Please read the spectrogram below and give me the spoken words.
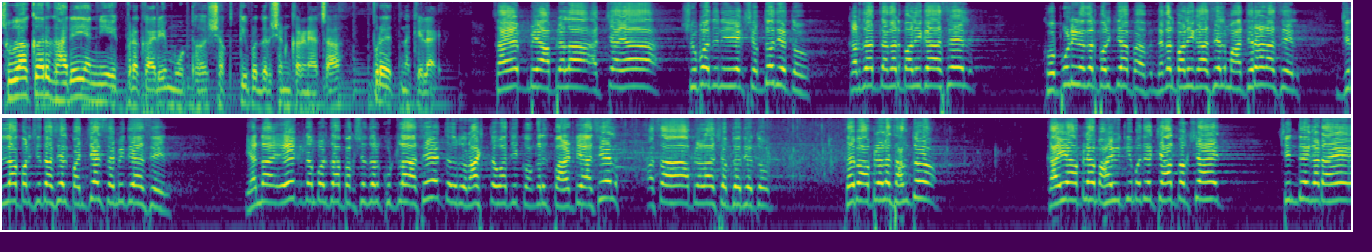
सुधाकर घारे यांनी एक प्रकारे मोठं शक्ती प्रदर्शन करण्याचा प्रयत्न केलाय. साहेब मी आपल्याला आजच्या या शुभदिनी एक शब्द देतो. कर्जत नगरपालिका असेल खोपोली नगरपालिका नगरपालिका असेल माथेरान असेल जिल्हा परिषद असेल पंचायत समिती असेल यांना एक नंबरचा पक्ष जर कुठला असेल तर राष्ट्रवादी काँग्रेस पार्टी असेल असा हा आपल्याला शब्द देतो. साहेब आपल्याला सांगतो काही आपल्या महायुतीमध्ये चार पक्ष आहेत. शिंदेगड आहे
